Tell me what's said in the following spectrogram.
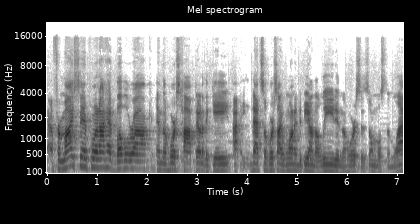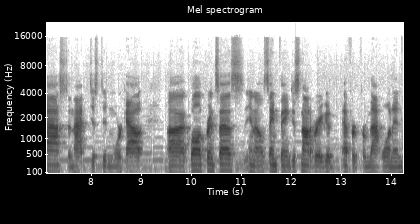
uh, from my standpoint, I had Bubble Rock, and the horse hopped out of the gate. I, that's the horse I wanted to be on the lead, and the horse is almost in last, and that just didn't work out. Uh, Koala Princess, you know, same thing, just not a very good effort from that one. And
